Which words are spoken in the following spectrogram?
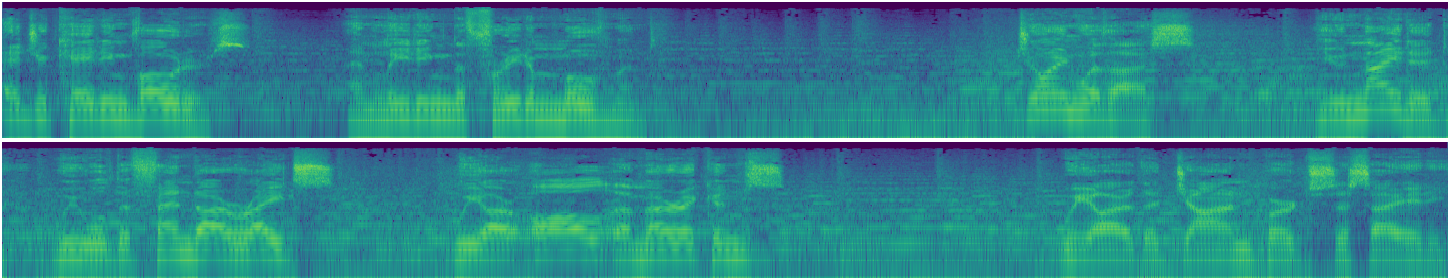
educating voters, and leading the freedom movement. Join with us. United, we will defend our rights. We are all Americans. We are the John Birch Society.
